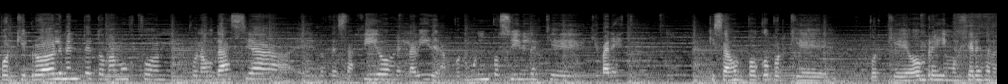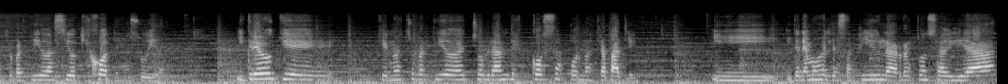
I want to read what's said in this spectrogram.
porque probablemente tomamos con, audacia eh, los desafíos en la vida, por muy imposibles que, parezcan. Quizás un poco porque, porque hombres y mujeres de nuestro partido han sido Quijotes en su vida. Y creo que, nuestro partido ha hecho grandes cosas por nuestra patria. Y, tenemos el desafío y la responsabilidad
